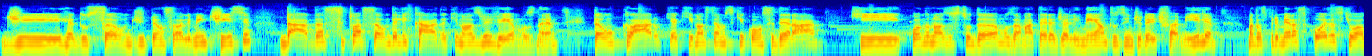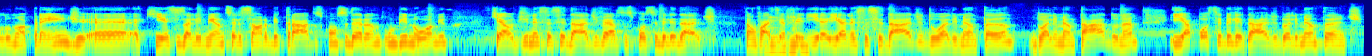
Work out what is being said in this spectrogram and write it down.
de redução de pensão alimentícia, dada a situação delicada que nós vivemos, né? Então, claro que aqui nós temos que considerar que quando nós estudamos a matéria de alimentos em direito de família, uma das primeiras coisas que o aluno aprende é, é que esses alimentos eles são arbitrados considerando um binômio que é o de necessidade versus possibilidade. Então vai uhum. se aferir aí a necessidade do alimentando, do alimentado, né, e a possibilidade do alimentante.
